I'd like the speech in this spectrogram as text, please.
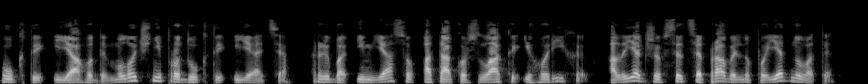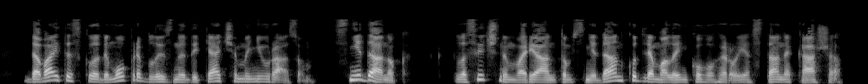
фрукти і ягоди, молочні продукти і яйця, риба і м'ясо, а також злаки і горіхи. Але як же все це правильно поєднувати? Давайте складемо приблизне дитяче меню разом. Сніданок. Класичним варіантом сніданку для маленького героя стане каша.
